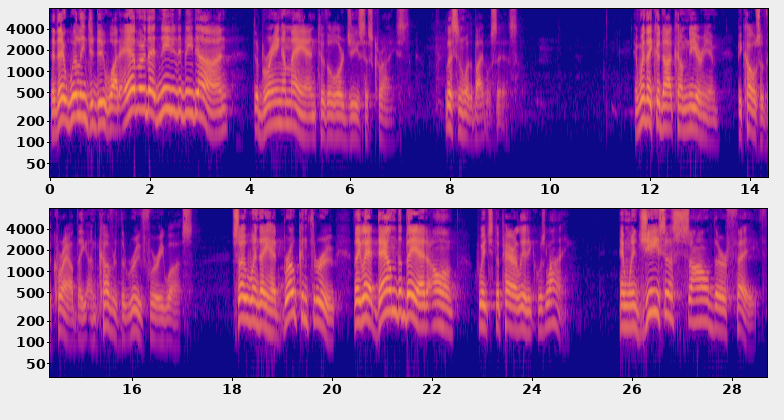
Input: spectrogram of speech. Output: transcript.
That they're willing to do whatever that needed to be done to bring a man to the Lord Jesus Christ. Listen to what the Bible says. And when they could not come near him because of the crowd, they uncovered the roof where he was. So when they had broken through, they let down the bed on which the paralytic was lying. And when Jesus saw their faith,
